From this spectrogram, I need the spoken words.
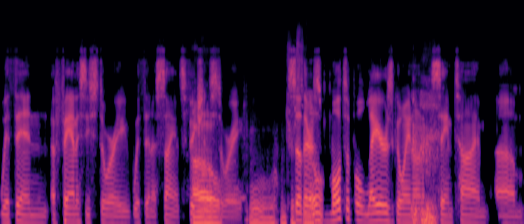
within a fantasy story within a science fiction Oh, story. ooh, so there's multiple layers going on at the same time um,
